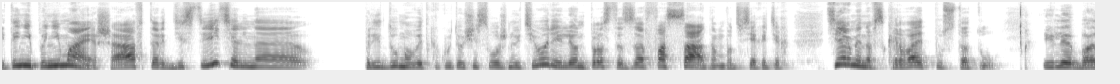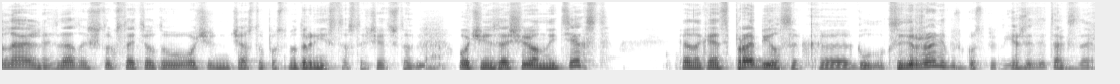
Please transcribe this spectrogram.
и ты не понимаешь, а автор действительно придумывает какую-то очень сложную теорию, или он просто за фасадом вот всех этих терминов скрывает пустоту. Или банальность, да, то есть, что, кстати, вот очень часто у постмодернистов встречается, что да. очень изощренный текст, когда наконец пробился к, к содержанию, господи, я же это и так знаю.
